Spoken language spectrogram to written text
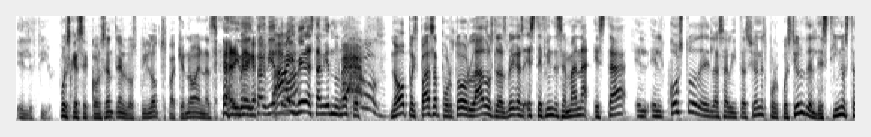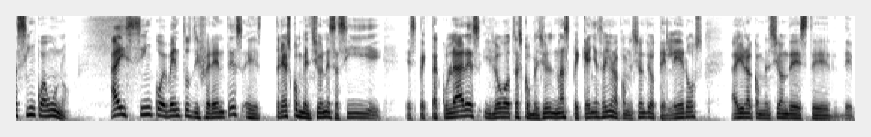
el Sphere. Pues que se concentren los pilotos para que no vayan a hacer. Ay, ¿va? mira, está viendo un ojo. ¡Vamos! No, pues pasa por todos lados. Las Vegas este fin de semana está. El, el costo de las habitaciones por cuestiones del destino está 5 a 1. Hay cinco eventos diferentes, eh, tres convenciones así espectaculares y luego otras convenciones más pequeñas. Hay una convención de hoteleros, hay una convención de este, de,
